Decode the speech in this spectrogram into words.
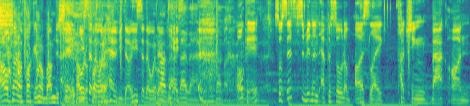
I don't plan on fucking her, but I'm just saying if I were You to said fuck that with up. heavy, dog. You said that with My heavy. bad, my bad, my bad. Okay, so since this has been an episode of us like touching back on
